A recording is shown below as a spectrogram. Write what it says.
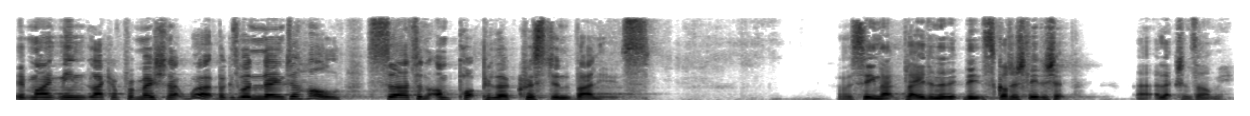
It might mean lack of promotion at work because we're known to hold certain unpopular Christian values. We're seeing that played in the, the Scottish leadership uh, elections, aren't we?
